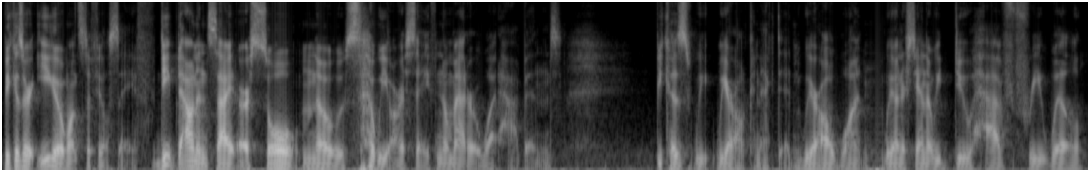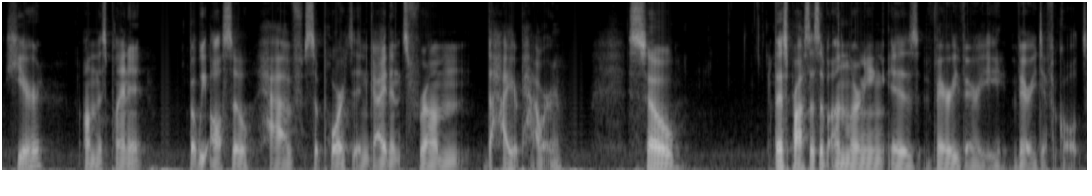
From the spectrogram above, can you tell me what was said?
Because our ego wants to feel safe. Deep down inside, our soul knows that we are safe no matter what happens. Because we, we are all connected. We are all one. We understand that we do have free will here on this planet, but we also have support and guidance from the higher power. So, this process of unlearning is very, very, very difficult.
